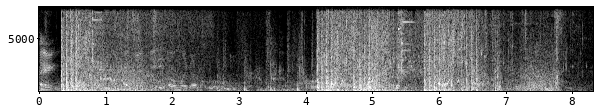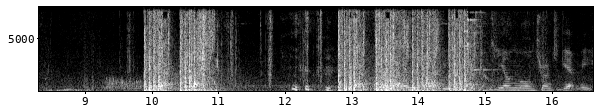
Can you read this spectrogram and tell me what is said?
Hey! Oh my god. The only one trying to get me.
